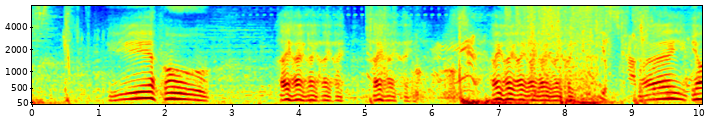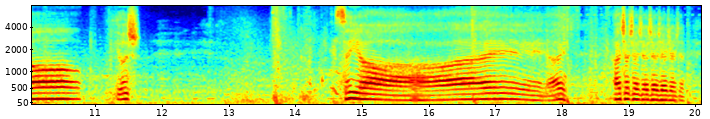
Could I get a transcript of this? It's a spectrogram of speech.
ん。いやっほー。はいはいはいはいはい。はいはいはい。はいはいはいはいはいはいはい。よしハードはい、ぴょーん。よし。せいやー。はい。はい、ちょちょち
